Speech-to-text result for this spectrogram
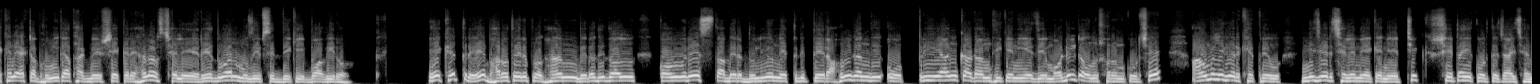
এখানে একটা ভূমিকা থাকবে শেখ রেহানার ছেলে রেদওয়ান মুজিব সিদ্দিকী, ববিরও। এক্ষেত্রে ভারতের প্রধান বিরোধী দল কংগ্রেস, তাদের দলীয় নেতৃত্বে রাহুল গান্ধী ও প্রিয়াঙ্কা গান্ধীকে নিয়ে যে মডেলটা অনুসরণ করছে, আওয়ামী লীগের ক্ষেত্রেও নিজের ছেলে মেয়েকে নিয়ে ঠিক সেটাই করতে চাইছেন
